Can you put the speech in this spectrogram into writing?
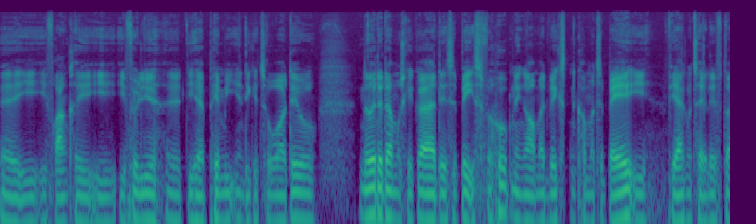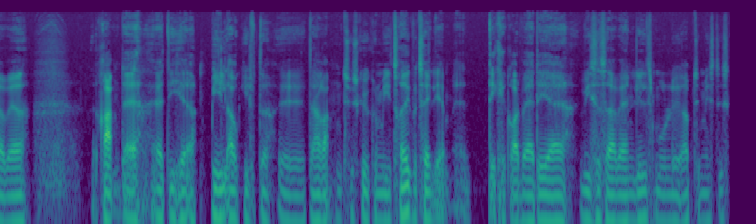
øh, i, i Frankrig i, ifølge øh, de her PMI-indikatorer. Det er jo noget af det, der måske gør, at ECB's forhåbninger om, at væksten kommer tilbage i fjerde kvartal efter at være ramt af, af de her bilafgifter, øh, der har ramt den tyske økonomi i tredje kvartal, jamen, det kan godt være, at det er, viser sig at være en lille smule øh, optimistisk.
